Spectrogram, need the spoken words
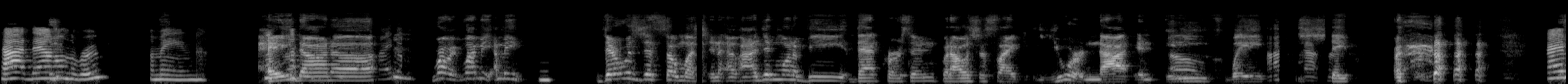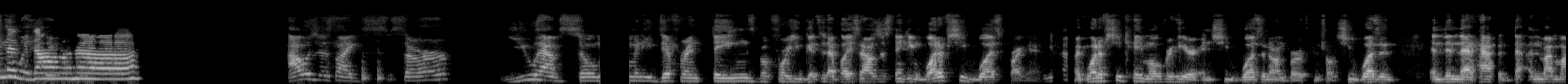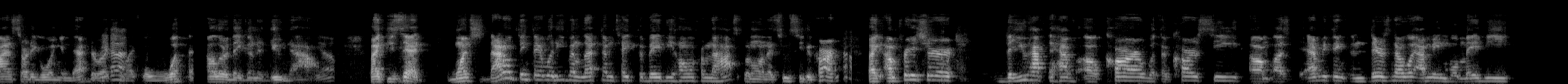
Tie it down on the roof. I mean, hey donna I don't, I mean, I mean, there was just so much, and I, I didn't want to be that person, but I was just like, you are not in any Oh, way, shape. I'm that person. shape. hey, Anyway, Donna. I was just like, sir, you have so many different things before you get to that place. And I was just thinking, what if she was pregnant? Yeah. Like, what if she came over here and she wasn't on birth control? She wasn't, and then that happened. That, and my mind started going in that direction. Yeah. Like, well, what the hell are they going to do now? Yep. Like you said, once I don't think they would even let them take the baby home from the hospital in a two seater car. Like, I'm pretty sure that you have to have a car with a car seat, um, everything. And there's no way. I mean, well, maybe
